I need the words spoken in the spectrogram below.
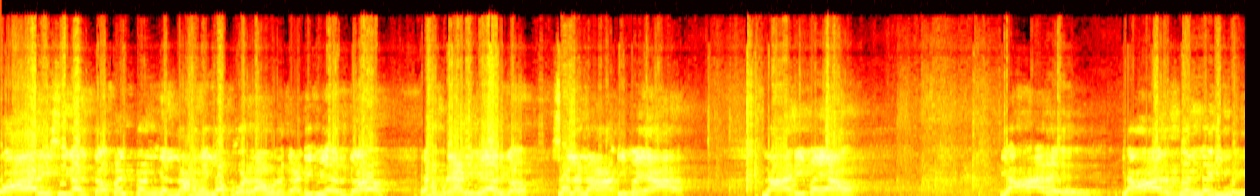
வாரிசுகள் தமிழ் பெண்கள் நாங்க எப்படி அவனுக்கு அடிமையா இருக்கோம்? எப்படி அடிமையா இருக்கோம்? சில நான் அடிமையா? நான் அடிமையா? யாரு? யாரு பெண் அடிமை?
